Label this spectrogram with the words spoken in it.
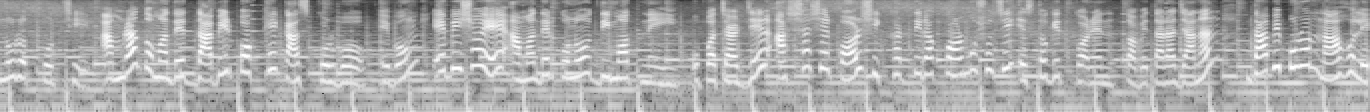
অনুরোধ করছি। আমরা তোমাদের দাবির পক্ষে কাজ করব এবং এ বিষয়ে আমাদের কোনো দ্বিমত নেই। উপাচার্যের আশ্বাসের পর শিক্ষার্থীরা কর্মসূচি স্থগিত করেন, তবে তারা জানান, দাবি পূরণ না হলে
